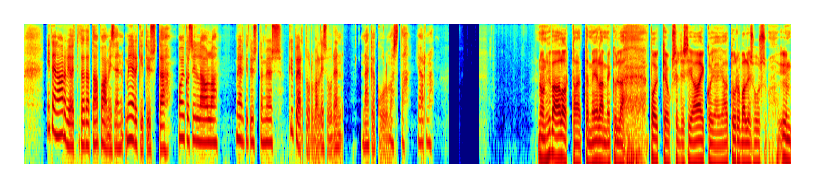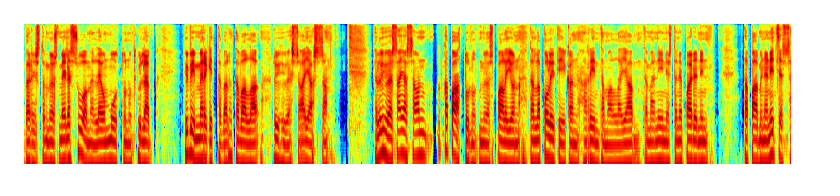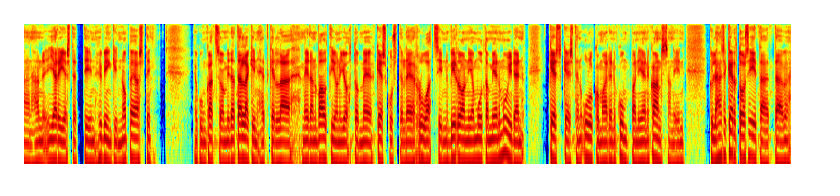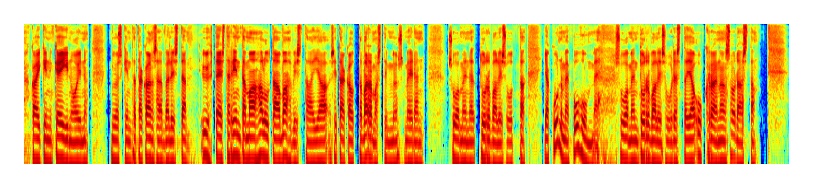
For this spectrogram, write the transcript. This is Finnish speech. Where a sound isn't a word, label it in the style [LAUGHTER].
Miten arvioitte tätä tapaamisen merkitystä? Voiko sillä olla merkitystä myös kyberturvallisuuden näkökulmasta, Jarno? No on hyvä aloittaa, että me elämme kyllä poikkeuksellisia aikoja ja turvallisuusympäristö myös meille Suomelle on muuttunut kyllä hyvin merkittävällä tavalla lyhyessä ajassa. Ja lyhyessä ajassa on tapahtunut myös paljon tällä politiikan rintamalla ja tämä Niinistön ja Bidenin tapaaminen itsessään hän järjestettiin hyvinkin nopeasti. Ja kun katsoo, mitä tälläkin hetkellä meidän valtionjohtomme keskustelee Ruotsin, Viron ja muutamien muiden keskeisten ulkomaiden kumppanien kanssa, niin kyllähän se kertoo siitä, että kaikin keinoin myöskin tätä kansainvälistä yhteistä rintamaa halutaan vahvistaa ja sitä kautta varmasti myös meidän Suomen turvallisuutta. Ja kun me puhumme Suomen turvallisuudesta ja Ukrainan sodasta,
